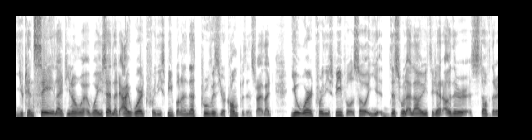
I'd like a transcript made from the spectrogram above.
you can say like you know what you said like i worked for these people and that proves your competence right? Like you worked for these people so y this will allow you to get other stuff that are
